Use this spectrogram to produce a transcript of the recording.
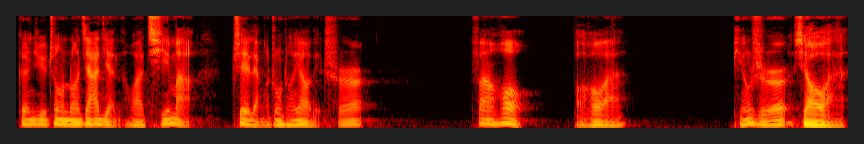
根据症状加减的话，起码。这两个中成药得吃，饭后保和丸，平时消丸，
